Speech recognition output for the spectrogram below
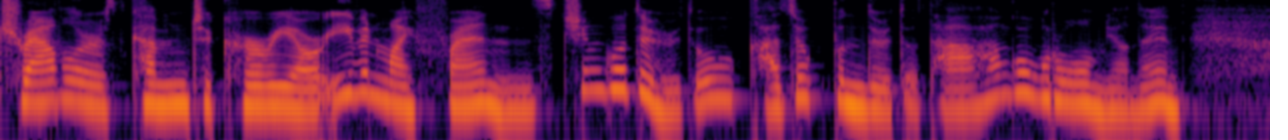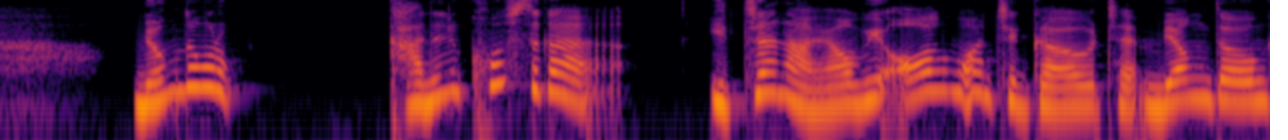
travelers come to Korea or even my friends, 친구들도 가족분들도 다 한국으로 오면은 명동으로 가는 코스가 있잖아요. We all want to go to Myeongdong,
